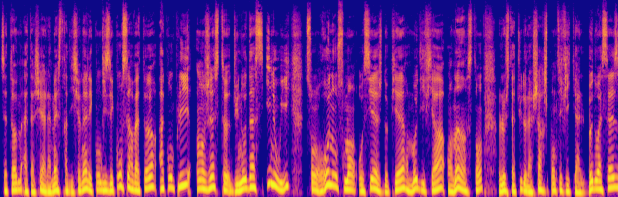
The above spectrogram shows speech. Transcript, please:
Cet homme attaché à la messe traditionnelle et qu'on disait conservateur accomplit un geste d'une audace inouïe. Son renoncement au siège de Pierre modifia en un instant le statut de la charge pontificale. Benoît XVI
